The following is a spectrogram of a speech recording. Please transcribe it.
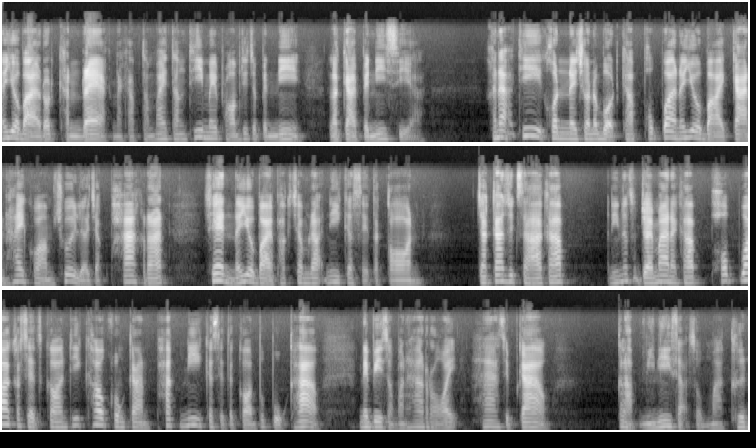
นโยบายรถคันแรกนะครับทำให้ทั้งที่ไม่พร้อมที่จะเป็นหนี้และกลายเป็นหนี้เสีย ขณะที่คนในชนบทครับพบว่านโยบายการให้ความช่วยเหลือจากภาครัฐ เช่น นโยบายพักชำระหนี้เกษตรกร จากการศึกษาครับ อันนี้น่าสนใจมากนะครับ พบว่าเกษตรกรที่เข้าโครงการพักหนี้เกษตรกรผู้ปลูกข้าว ในปี 2559 กลับมีหนี้สะสมมากขึ้น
